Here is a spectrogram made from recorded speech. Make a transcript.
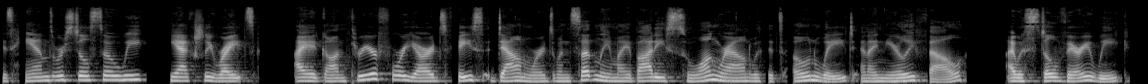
his hands were still so weak. He actually writes, I had gone three or four yards face downwards when suddenly my body swung round with its own weight and I nearly fell. I was still very weak,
